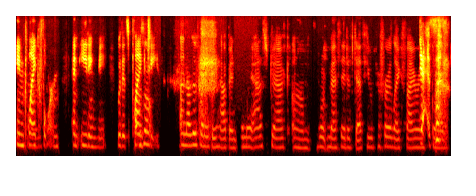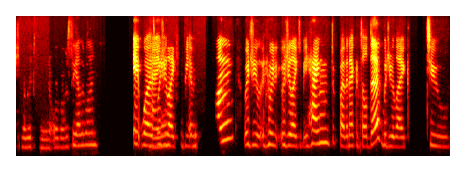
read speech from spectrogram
in plank form and eating me with its plank also- teeth. Another funny thing happened when they asked Jack um what method of death he would prefer, like firing Yes. squad, guillotine, or what was the other one? It was would you Hanging? like to be It was- hung? Would you would, would you like to be hanged by the neck until dead? Would you like to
